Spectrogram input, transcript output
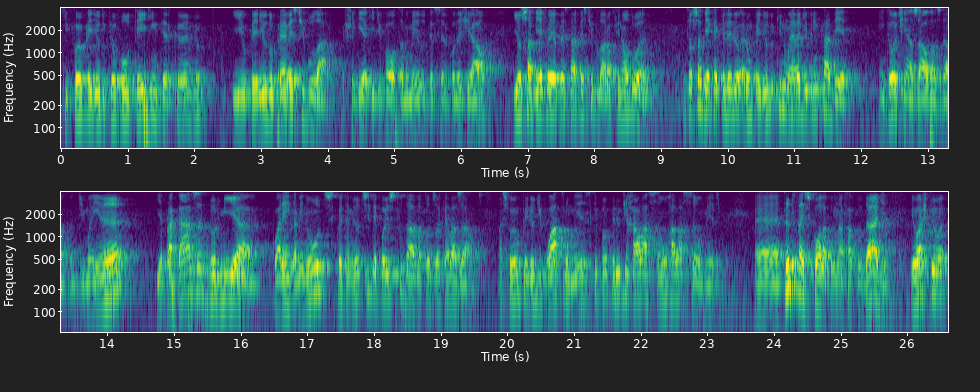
que foi o período que eu voltei de intercâmbio e o período pré-vestibular. Eu cheguei aqui de volta no meio do terceiro colegial e eu sabia que eu ia prestar vestibular ao final do ano. Então eu sabia que aquele era um período que não era de brincadeira. Então eu tinha as aulas de manhã Ia para casa, dormia 40 minutos, 50 minutos e depois estudava todas aquelas aulas. Mas foi um período de quatro meses que foi um período de ralação, ralação mesmo. É, tanto na escola como na faculdade, eu acho que eu,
